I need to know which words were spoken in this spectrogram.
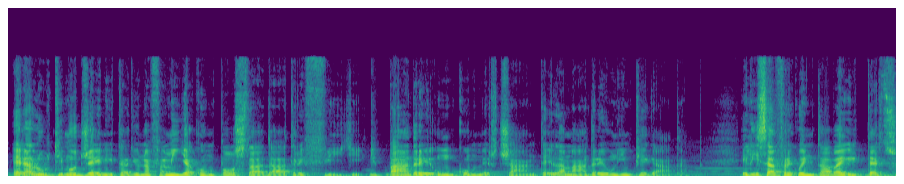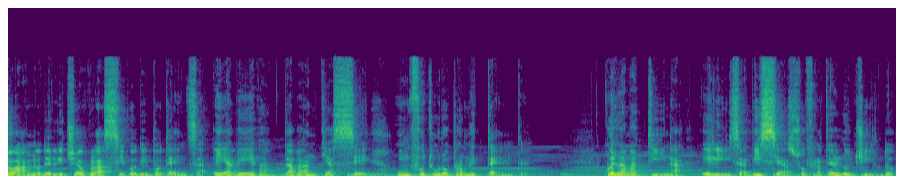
Era l'ultimogenita di una famiglia composta da tre figli, il padre un commerciante e la madre un'impiegata. Elisa frequentava il terzo anno del liceo classico di Potenza e aveva davanti a sé un futuro promettente. Quella mattina Elisa disse a suo fratello Gildo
